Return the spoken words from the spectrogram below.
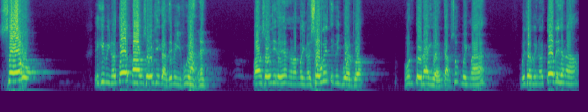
xấu. Thì khi mình nói tốt bao số chị cảm thấy mình vui hẳn lên. Bao số chị thấy rằng mình nói xấu ấy thì mình buồn xuống. Ngôn từ nó ảnh hưởng cảm xúc mình mà. Bây giờ mình nói tốt đi thế nào?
